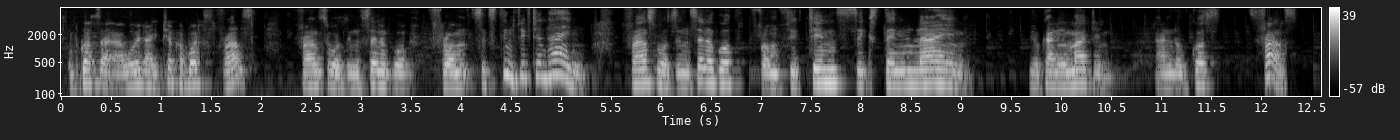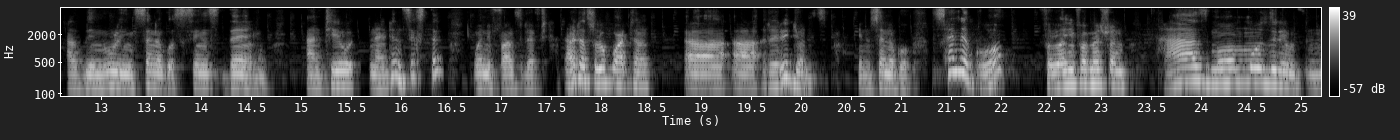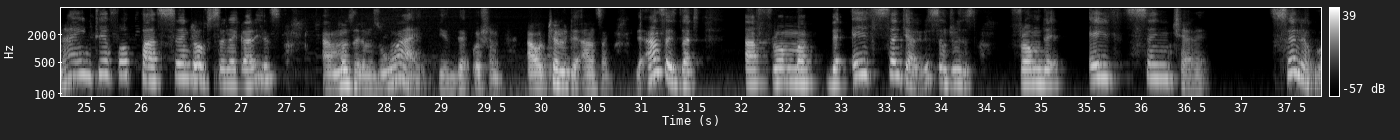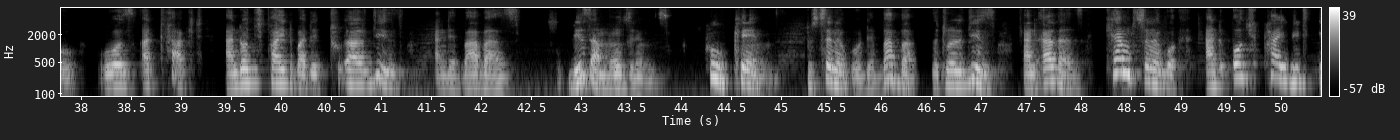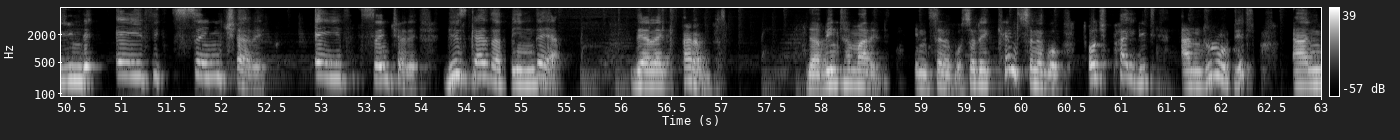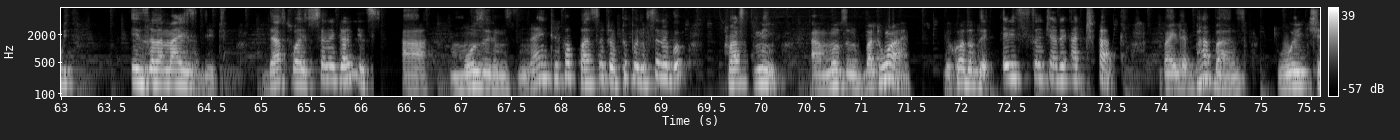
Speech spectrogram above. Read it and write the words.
of course, uh, when I talk about France, France was in Senegal from 1659. France was in Senegal from 1569. You can imagine. And of course, France has been ruling Senegal since then until 1960 when France left. Now let us look at uh, uh, religions in Senegal. Senegal, for your information, has more Muslims. 94% of Senegalese are Muslims. Why is the question? I'll tell you the answer. The answer is that uh, from uh, the 8th century, listen to this, from the 8th century, Senegal was attacked and occupied by the Tuaregs and the Berbers. These are Muslims who came to Senegal, the Berbers, the Tuaregs, and others came to Senegal and occupied it in the 8th century. 8th century. These guys have been there. They're like Arabs. They have intermarried in Senegal. So they came to Senegal, occupied it, and ruled it, and Islamized it. That's why Senegalese are Muslims. 94% of people in Senegal, trust me, are Muslims. But why? Because of the 8th century attack by the Berbers, which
